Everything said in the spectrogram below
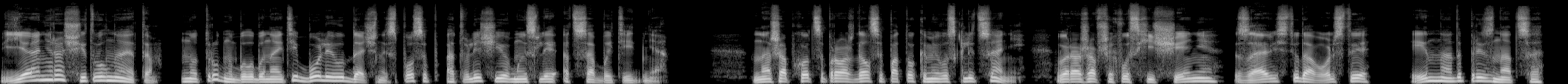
Я не рассчитывал на это, но трудно было бы найти более удачный способ отвлечь ее мысли от событий дня. Наш обход сопровождался потоками восклицаний, выражавших восхищение, зависть, удовольствие и, надо признаться,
